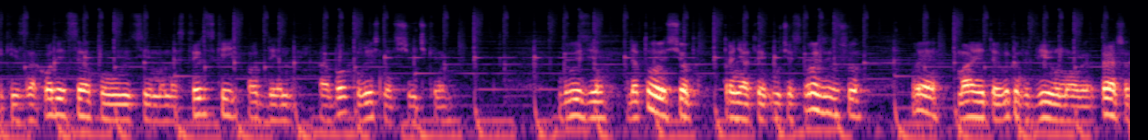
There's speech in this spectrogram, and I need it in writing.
який знаходиться по вулиці Монастирській, 1 або колишня Щучки. Друзі, для того, щоб прийняти участь у розіграшу, ви маєте виконати дві умови. Перша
